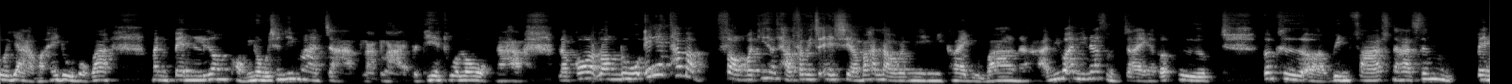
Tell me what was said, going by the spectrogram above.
ตัวอย่างมาให้ดูบอกว่ามันเป็นเรื่องของ innovation ที่มาจากหลากหลายประเทศทั่วโลกนะคะแล้วก็ลองดูเอ๊ะถ้าแบบส่องมาที่แถวๆ Southeast Asia บ้านเรามันมีมีใครอยู่บ้างนะคะอันนี้ว่าอันนี้น่าสนใจค่ะก็คือก็คือเอ่อ VinFast นะคะซึ่งเป็น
